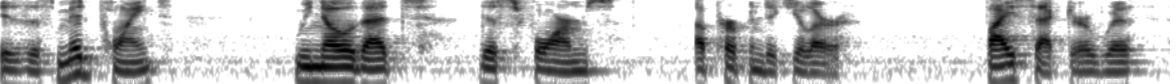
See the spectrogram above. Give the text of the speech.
is this midpoint, we know that this forms a perpendicular bisector with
